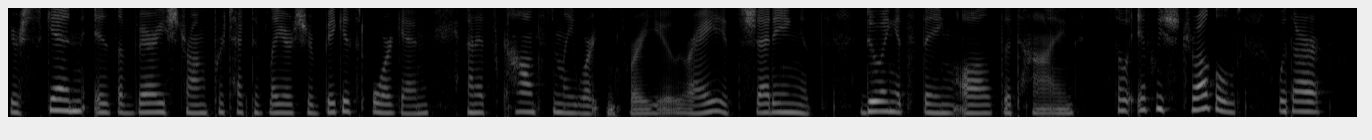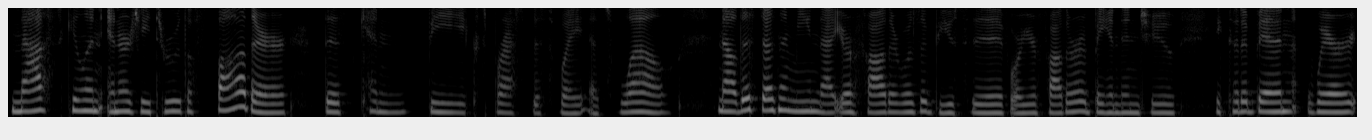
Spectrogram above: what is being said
your skin is a very strong protective layer. It's your biggest organ and it's constantly working for you, right? It's shedding, it's doing its thing all the time. So if we struggled with our masculine energy through the father, this can be expressed this way as well. Now, this doesn't mean that your father was abusive or your father abandoned you. It could have been where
